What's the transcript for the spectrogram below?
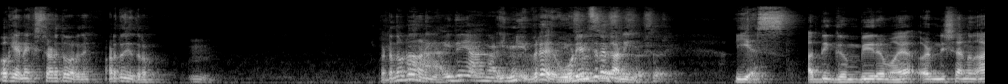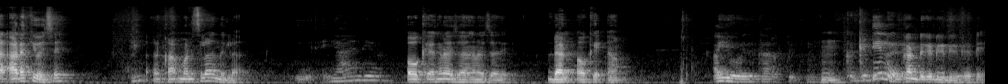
ഓക്കെ നെക്സ്റ്റ് അടുത്ത് പറഞ്ഞു. അടുത്ത ചിത്രം. പെട്ടെന്ന് പെട്ടെന്നോട്ട് ആ, ഇത് ഞാൻ കാണിക്കാം. ഇവരെ ഓഡിയൻസിനെ കാണിക്കും. യെസ് അതിഗംഭീരമായ ഒരു നിഷാൻ അടക്കി വെച്ചേ. മനസ്സിലാകുന്നില്ല. ഓക്കെ അങ്ങനെ വെച്ചാൽ അങ്ങനെ വെച്ചാൽ ഡൺ ഓക്കെ ആ. അയ്യോ ഇത് കറുപ്പ്. കിട്ടിയല്ലോ? കണ്ടു കിട്ടി കിട്ടി കിട്ടി കിട്ടി.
